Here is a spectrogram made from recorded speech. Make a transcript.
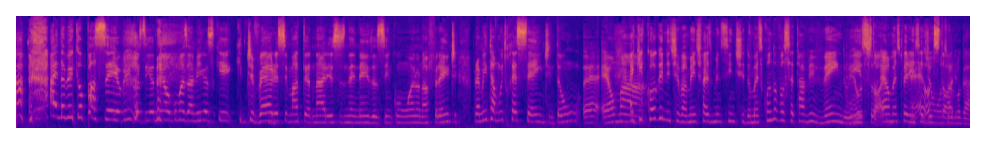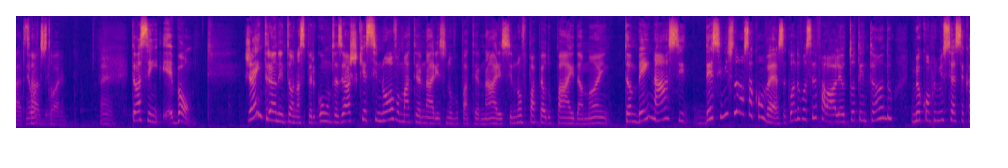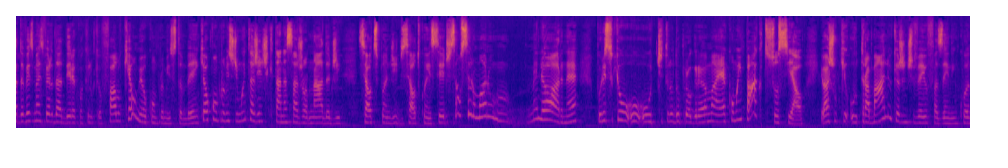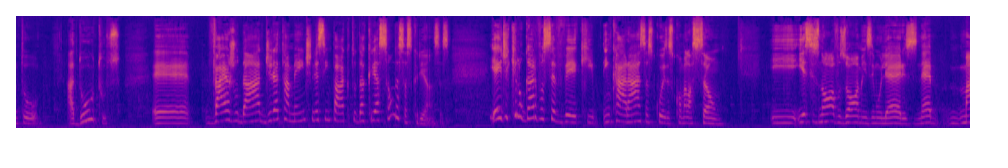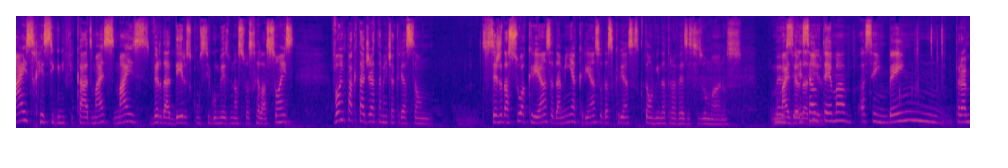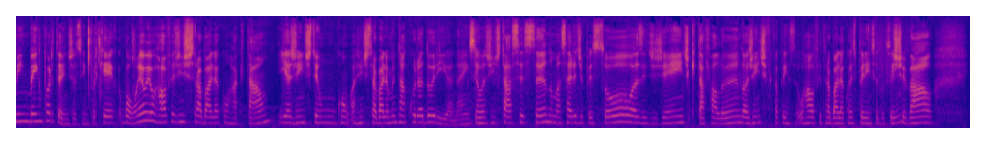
Ainda bem que eu passei, eu brinco assim, eu tenho algumas amigas que, que tiveram esse maternário, esses nenéns assim, com um ano na frente. Pra mim tá muito recente, então é, é uma... é que cognitivamente faz muito sentido, mas quando você tá vivendo É isso, história. é uma experiência É de um outra outro história. lugar, É sabe? outra história. É. Então, assim, é bom. Já entrando então nas perguntas, eu acho que esse novo maternário, esse novo paternário, esse novo papel do pai e da mãe também nasce desse início da nossa conversa. Quando você fala, olha, eu tô tentando, meu compromisso é ser cada vez mais verdadeira com aquilo que eu falo, que é o meu compromisso também, que é o compromisso de muita gente que tá nessa jornada de se auto-expandir, de se autoconhecer, de ser um ser humano melhor, né? Por isso que o, o- o título do programa é como impacto social. Eu acho que o trabalho que a gente veio fazendo enquanto adultos é, vai ajudar diretamente nesse impacto da criação dessas crianças. E aí, de que lugar você vê que encarar essas coisas como elas são e, e esses novos homens e mulheres, né, mais ressignificados, mais, mais verdadeiros consigo mesmo nas suas relações, vão impactar diretamente a criação, seja da sua criança, da minha criança ou das crianças que estão vindo através desses humanos Meu, mais esse é um tema, assim, bem, pra mim, bem importante, assim, porque, bom, eu e o Ralph, a gente trabalha com Hacktown e a gente tem um, a gente trabalha muito na curadoria, né? Então, Sim. a gente tá acessando uma série de pessoas e de gente que tá falando, a gente fica pensando, o Ralph trabalha com a experiência do Sim. festival,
